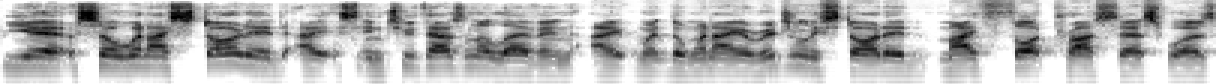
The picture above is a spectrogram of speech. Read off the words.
Yeah. So when I started I, in 2011, I went the when I originally started, my thought process was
